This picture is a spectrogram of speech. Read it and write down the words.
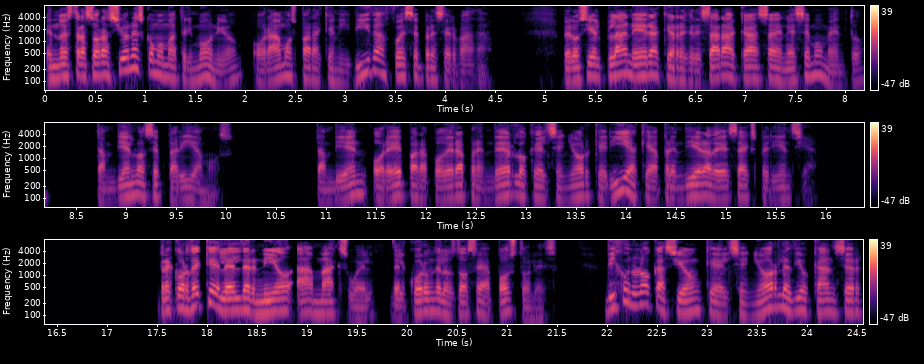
En nuestras oraciones como matrimonio, oramos para que mi vida fuese preservada. Pero si el plan era que regresara a casa en ese momento, también lo aceptaríamos. También oré para poder aprender lo que el Señor quería que aprendiera de esa experiencia. Recordé que el elder Neil A. Maxwell, del Quórum de los Doce Apóstoles, dijo en una ocasión que el Señor le dio cáncer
